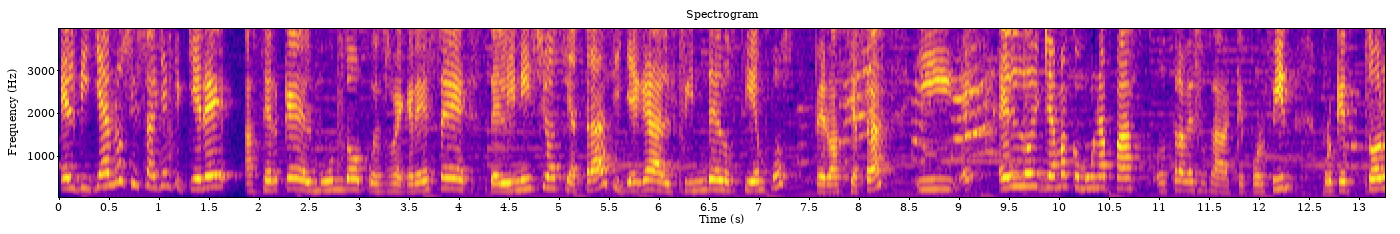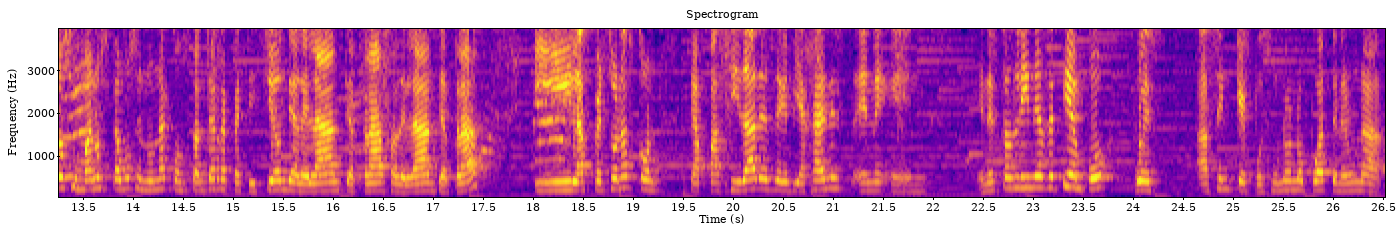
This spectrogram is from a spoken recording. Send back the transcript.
el villano sí es alguien que quiere hacer que el mundo pues regrese del inicio hacia atrás y llegue al fin de los tiempos, pero hacia atrás. Y eh, él lo llama como una paz otra vez, o sea, que por fin, porque todos los humanos estamos en una constante repetición de adelante, atrás, adelante, atrás, y las personas con capacidades de viajar en, en, en estas líneas de tiempo, pues hacen que pues uno no pueda tener una,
